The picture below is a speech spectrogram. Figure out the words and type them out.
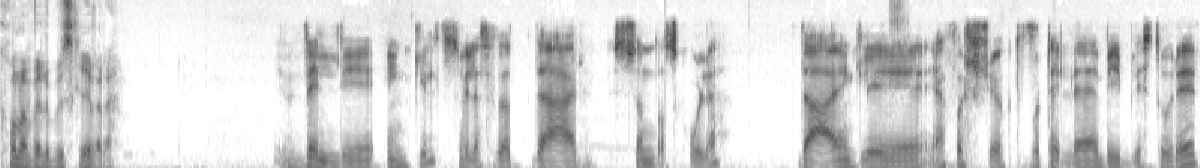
Hvordan vil du beskrive det? Veldig enkelt så vil jeg sagt at det er søndagsskole. Det er egentlig, Jeg forsøkte å fortelle bibelhistorier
